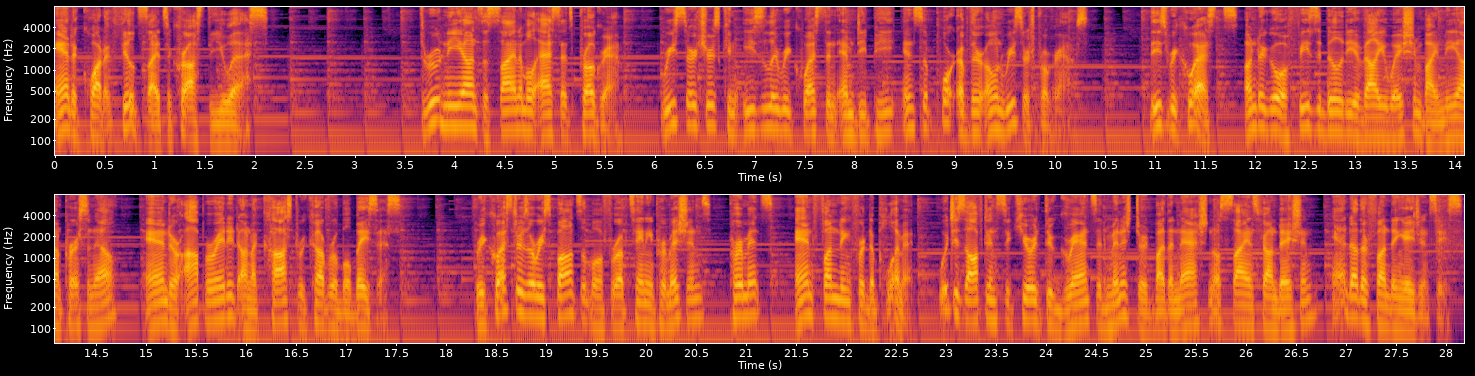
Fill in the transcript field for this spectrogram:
and aquatic field sites across the U.S. Through NEON's Assignable Assets program, researchers can easily request an MDP in support of their own research programs. These requests undergo a feasibility evaluation by NEON personnel and are operated on a cost-recoverable basis. Requesters are responsible for obtaining permissions, permits, and funding for deployment, which is often secured through grants administered by the National Science Foundation and other funding agencies.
